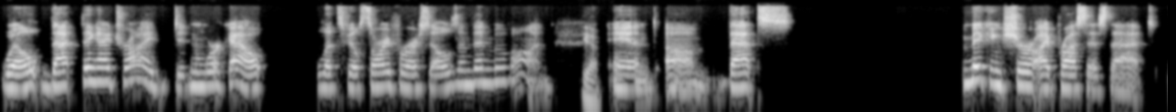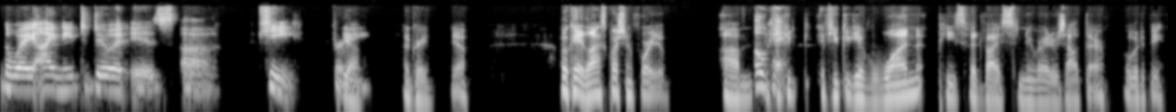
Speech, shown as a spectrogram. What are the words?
well, that thing I tried didn't work out. Let's feel sorry for ourselves and then move on. Yeah. And um, that's making sure I process that the way I need to do it is uh, key for yeah, me. Agree. Yeah. Okay. Last question for you. Um, okay. If you, could, if you could give one piece of advice to new writers out there, what would it be?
